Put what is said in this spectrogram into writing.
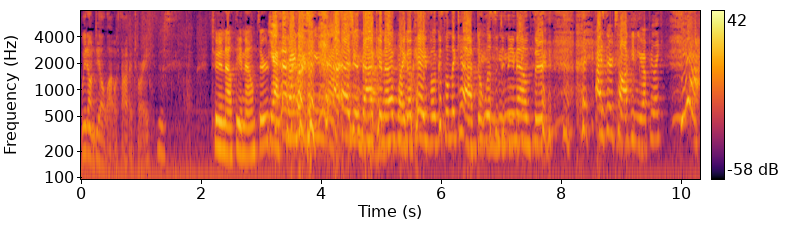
We don't deal a lot with auditory. Just Tuning out the announcers. Yeah, trying to tune that. As you're backing up, like, okay, focus on the calf. Don't listen to the announcer. As they're talking you up, you're like, yeah,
